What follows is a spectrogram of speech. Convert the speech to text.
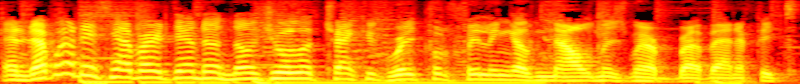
and everybody have our no Julia, thank you, grateful feeling of knowledge, of benefits,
